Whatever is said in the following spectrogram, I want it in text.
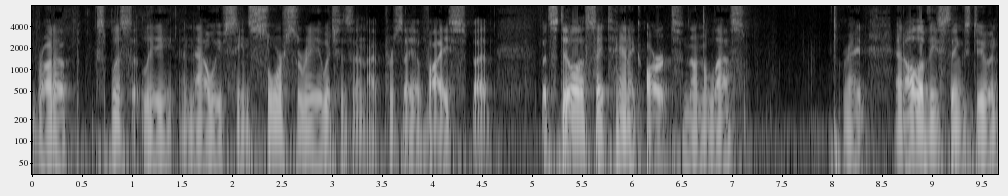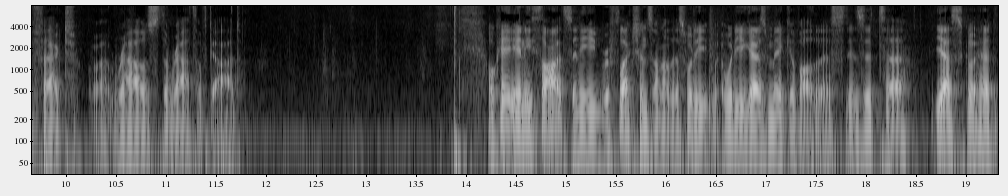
brought up explicitly, and now we've seen sorcery, which isn't per se a vice, but but still a satanic art nonetheless right? And all of these things do, in fact, uh, rouse the wrath of God. Okay, any thoughts, any reflections on all this? What do you, what do you guys make of all this? Is it, uh, yes, go ahead.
